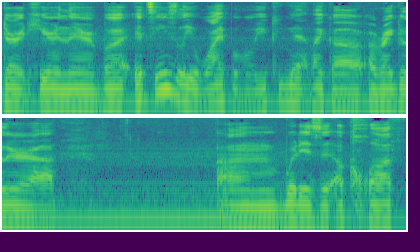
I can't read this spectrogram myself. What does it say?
dirt here and there, but it's easily wipeable. You could get like a, a regular, uh, um, what is it, a cloth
